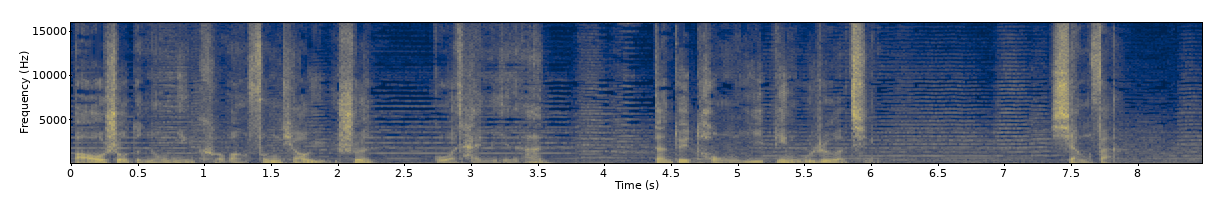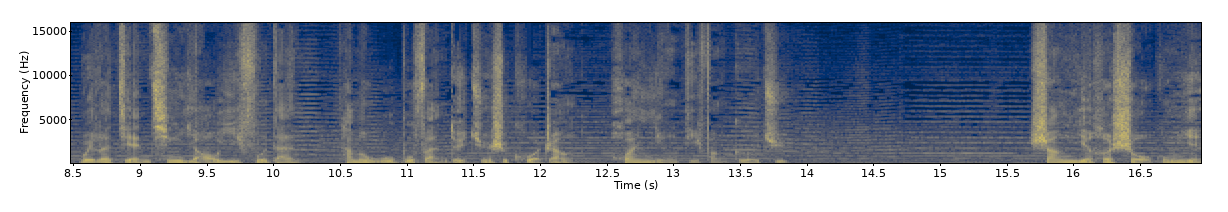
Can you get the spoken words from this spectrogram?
保守的农民渴望风调雨顺、国泰民安，但对统一并无热情。相反，为了减轻徭役负担，他们无不反对军事扩张，欢迎地方割据。商业和手工业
